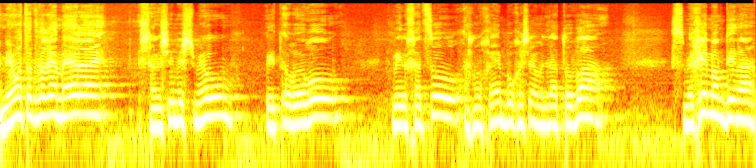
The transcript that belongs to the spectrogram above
אני אומר את הדברים האלה, שאנשים ישמעו ויתעוררו וילחצו, אנחנו חיים ברוך השם במדינה טובה, שמחים במדינה,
